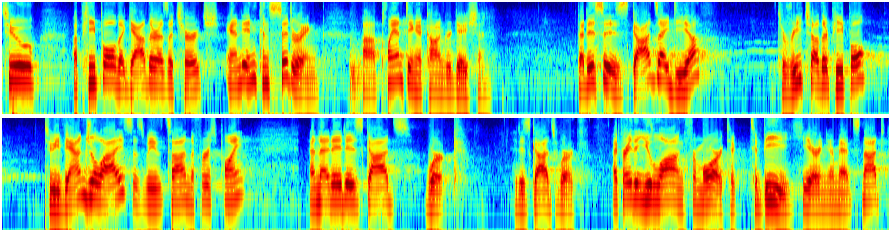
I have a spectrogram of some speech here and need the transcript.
to a people that gather as a church, and in considering uh, planting a congregation. That this is God's idea to reach other people, to evangelize, as we saw in the first point, and that it is God's work. It is God's work. I pray that you long for more to, to be here in your midst, not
